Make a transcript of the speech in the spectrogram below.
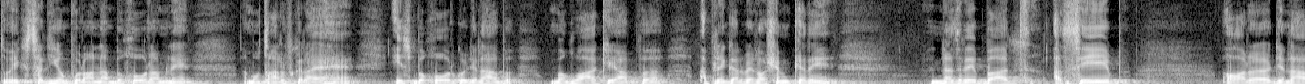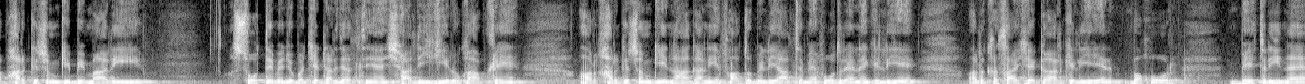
तो एक सदियों पुराना बखोर हमने मुतारफ़ कराया है। इस बखोर को जनाब मंगवा के आप अपने घर में रोशन करें। नज़र बाद असेब और जनाब हर किस्म की बीमारी, सोते में जो बच्चे डर जाते हैं, शादी की रुकावटें और हर किस्म की नागानी फ़ात बिलियात से महफूज रहने के लिए और कसाइश कार के लिए बखोर बेहतरीन है।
